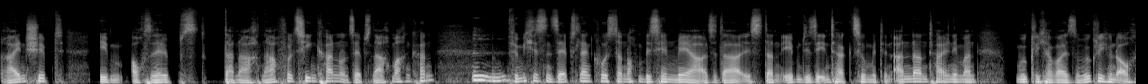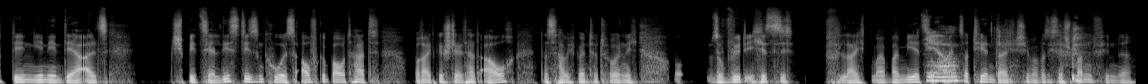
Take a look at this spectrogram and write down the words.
reinschippt, eben auch selbst danach nachvollziehen kann und selbst nachmachen kann. Mhm. Für mich ist ein Selbstlernkurs dann noch ein bisschen mehr. Also da ist dann eben diese Interaktion mit den anderen Teilnehmern möglicherweise möglich und auch denjenigen, der als Spezialist diesen Kurs aufgebaut hat, bereitgestellt hat, auch. Das habe ich beim Tutorial nicht. So würde ich es vielleicht mal bei mir jetzt ja. so einsortieren, dein Schema, was ich sehr spannend finde.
